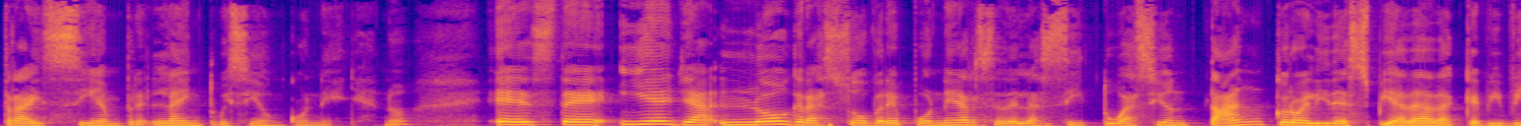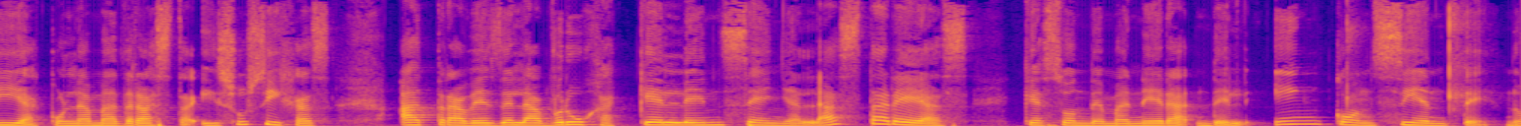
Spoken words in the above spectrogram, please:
trae siempre la intuición con ella, ¿no? Este, y ella logra sobreponerse de la situación tan cruel y despiadada que vivía con la madrastra y sus hijas a través de la bruja que le enseña las tareas que son de manera del inconsciente, ¿no?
